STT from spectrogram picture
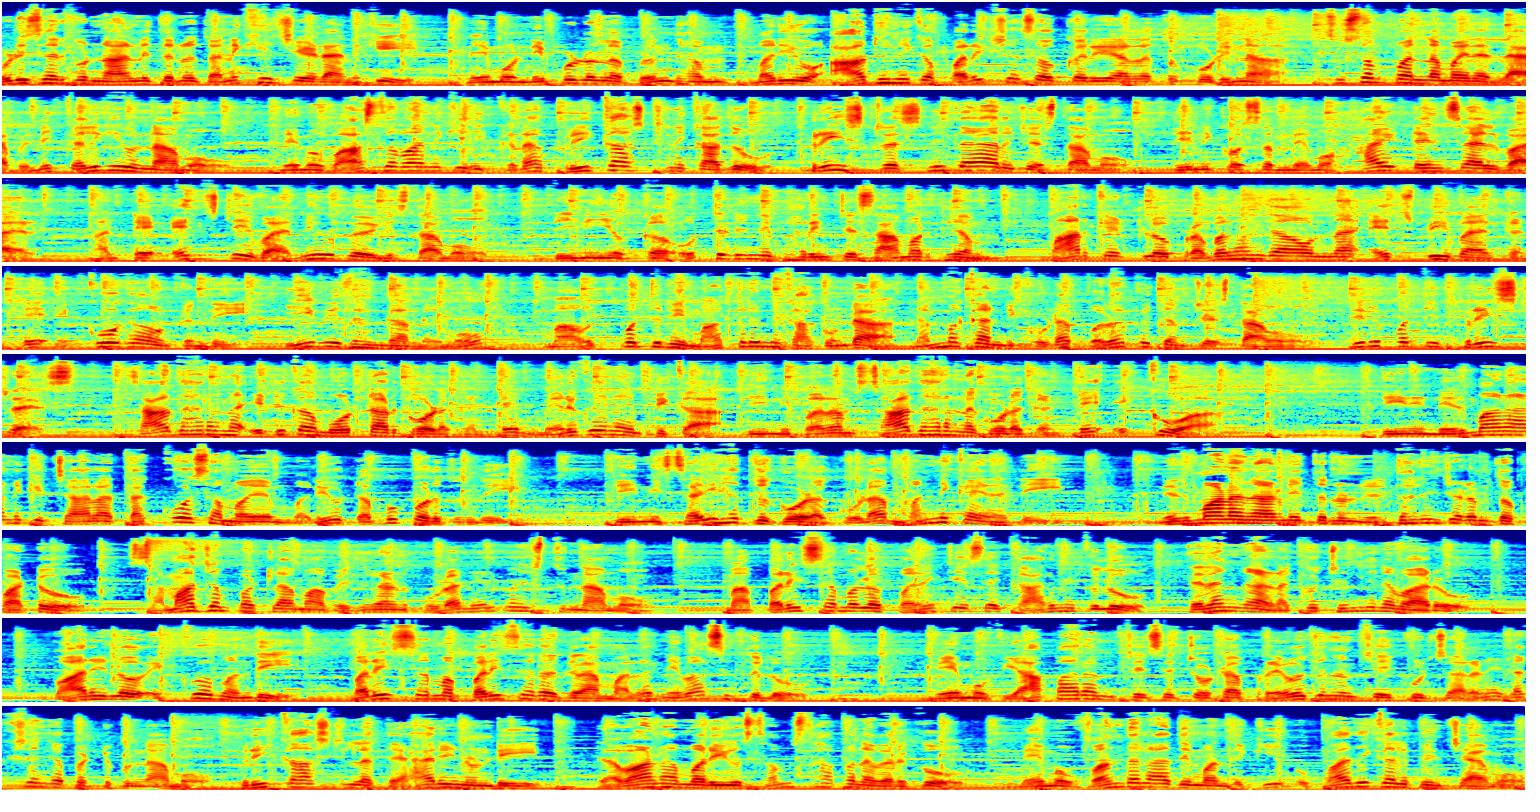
ముడిసరుకు నాణ్యతను తనిఖీ చేయడానికి మేము నిపుణుల బృందం మరియు ఆధునిక పరీక్ష సౌకర్యాలతో కూడిన సుసంపన్నమైన ల్యాబ్ని కలిగి ఉన్నాము. మేము వాస్తవానికి ఇక్కడ ప్రీకాస్ట్ని కాదు ప్రీ స్ట్రెస్ని తయారు చేస్తాము. దీనికోసం మేము హై టెన్సైల్ వైర్ అంటే హెచ్డి వైర్ని ఉపయోగిస్తాము. దీని యొక్క ఒత్తిడిని భరించే సామర్థ్యం మార్కెట్లో ప్రబలంగా ఉన్న హెచ్బి వైర్ కంటే ఎక్కువగా ఉంటుంది. ఈ విధంగా మేము మా ఉత్పత్తిని మాత్రమే కాకుండా నమ్మకాన్ని కూడా బలోపేతం చేస్తాము. తిరుపతి ప్రీ స్ట్రెస్ సాధారణ ఇటుక మోటార్ గోడ కంటే మెరుగైన ఎంపిక. దీని బలం సాధారణ గోడ కంటే ఎక్కువ. దీని నిర్మాణానికి చాలా తక్కువ సమయం మరియు డబ్బు పడుతుంది. దీని సరిహద్దు గోడ కూడా మన్నికైనది. నిర్మాణ నాణ్యతను నిర్ధారించడంతో పాటు సమాజం పట్ల మా విధులను కూడా నిర్వహిస్తున్నాము. మా పరిశ్రమలో పనిచేసే కార్మికులు తెలంగాణకు చెందినవారు. వారిలో ఎక్కువ మంది పరిశ్రమ పరిసర గ్రామాల నివాసితులు. మేము వ్యాపారం చేసే చోట ప్రయోజనం చేకూర్చాలని లక్ష్యంగా పెట్టుకున్నాము. ప్రీకాస్ట్ల తయారీ నుండి రవాణా మరియు సంస్థాపన వరకు మేము వందలాది మందికి ఉపాధి కల్పించాము.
